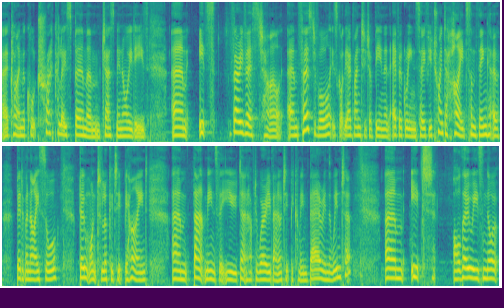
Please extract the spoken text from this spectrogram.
uh, climber called Trachelospermum jasminoides. Um, it's very versatile. Um, first of all, it's got the advantage of being an evergreen. So if you're trying to hide something, a bit of an eyesore, don't want to look at it behind, um, that means that you don't have to worry about it becoming bare in the winter. Um, it although he's not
